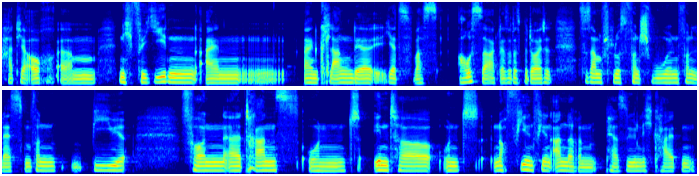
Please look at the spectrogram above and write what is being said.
hat ja auch ähm, nicht für jeden ein, ein Klang, der jetzt was aussagt. Also das bedeutet Zusammenschluss von Schwulen, von Lesben, von Bi, von äh, Trans und Inter und noch vielen, vielen anderen Persönlichkeiten,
